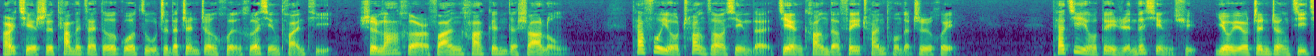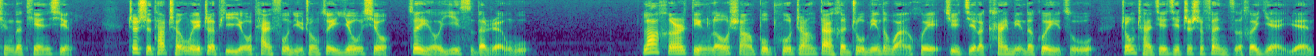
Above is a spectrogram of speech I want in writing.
而且是他们在德国组织的真正混合型团体，是拉赫尔·法恩哈根的沙龙。他富有创造性的、健康的、非传统的智慧。他既有对人的兴趣，又有真正激情的天性，这使他成为这批犹太妇女中最优秀、最有意思的人物。拉合尔顶楼上不铺张但很著名的晚会，聚集了开明的贵族、中产阶级知识分子和演员，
